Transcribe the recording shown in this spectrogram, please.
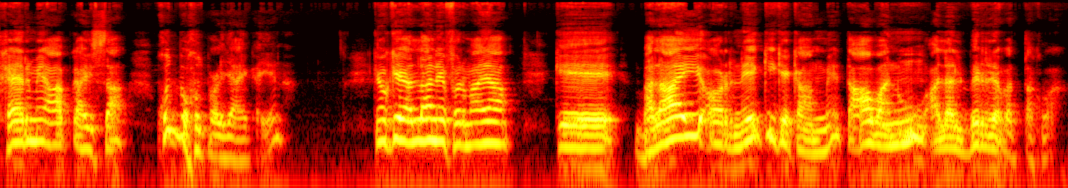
खैर में आपका हिस्सा खुद ब खुद पड़ जाएगा, ये ना। क्योंकि अल्लाह ने फरमाया कि भलाई और नेकी के काम में तावानू अलल बिर व तकवा।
